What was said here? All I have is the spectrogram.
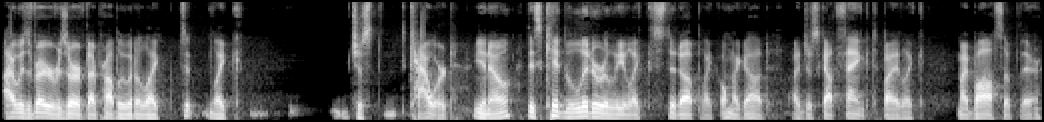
I was very reserved. I probably would have like like just cowered, you know? This kid literally like stood up like, "Oh my god, I just got thanked by like my boss up there."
